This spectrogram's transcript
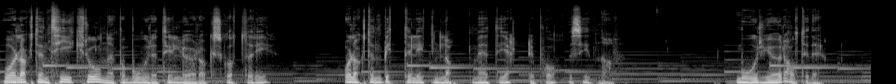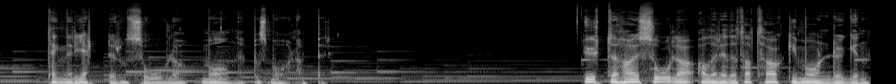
hun har lagt en ti kroner på bordet til lørdagsgodteri, og lagt en bitte liten lapp med et hjerte på ved siden av. Mor gjør alltid det, tegner hjerter og sol og måne på små lapper. Ute har sola allerede tatt tak i morgenduggen,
